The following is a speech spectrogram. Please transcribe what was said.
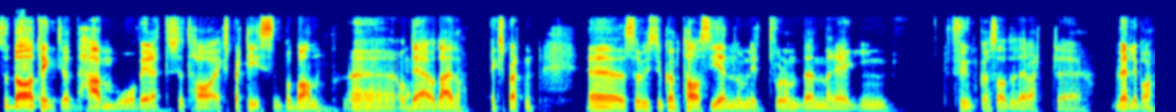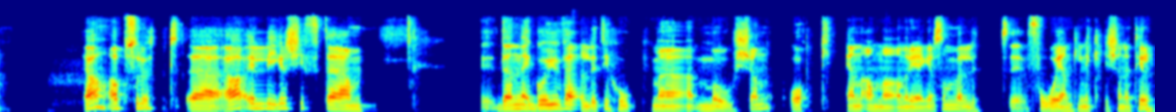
så da tenkte vi at her må vi rett og slett ha ekspertisen på banen, eh, og det er jo deg, da, eksperten. Eh, Så hvis du kan ta oss igjennom litt hvordan den regelen funker, så hadde det vært eh, veldig bra. Ja, absolutt. Eh, Ja, illegal shift, eh, den går ju väldigt ihop med motion och en annan regel som väldigt eh, få egentlig ikke kjenner till.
